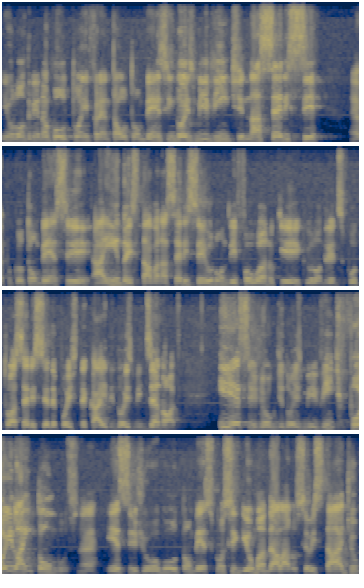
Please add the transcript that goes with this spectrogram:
e o Londrina voltou a enfrentar o Tombense em 2020, na Série C, né, porque o Tombense ainda estava na Série C o Londrina foi o ano que, que o Londrina disputou a Série C depois de ter caído em 2019. E esse jogo de 2020 foi lá em Tombos, né? Esse jogo o Tombense conseguiu mandar lá no seu estádio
